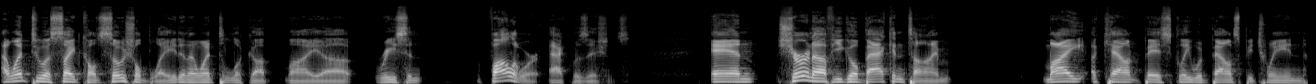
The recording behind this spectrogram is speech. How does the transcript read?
I went to a site called Social Blade and I went to look up my uh, recent follower acquisitions. And sure enough, you go back in time, my account basically would bounce between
